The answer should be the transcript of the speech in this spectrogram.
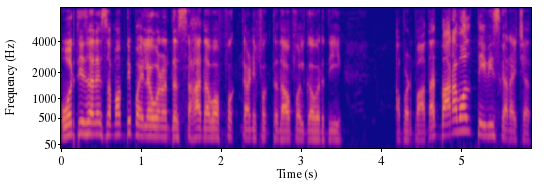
ओव्हरची झाले समाप्ती. पहिल्या ओव्हरनंतर सहा धावा फक्त आणि फक्त धाव फलकावरती आपण पाहतात बारा बॉल तेवीस करायच्यात.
